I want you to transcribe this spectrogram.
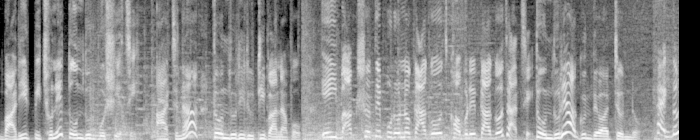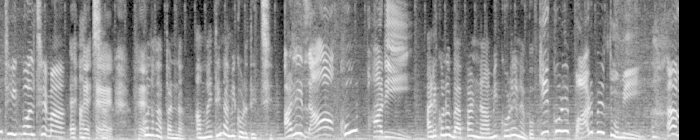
বাড়ির পিছনে তন্দুর বসিয়েছি। আজ না তন্দুরি রুটি বানাবো। এই বাক্সতে পুরনো কাগজ খবরের কাগজ আছে তন্দুরে আগুন দেওয়ার জন্য। একদম ঠিক বলছে মা। আচ্ছা হ্যাঁ। কোনো ব্যাপার না। আমায় দিন আমি করে দিচ্ছি। আরে না খুব ভারী। আরে কোনো ব্যাপার না আমি করে নেব। কি করে পারবে তুমি? আম,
